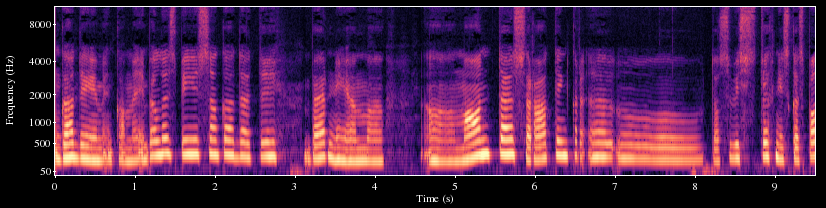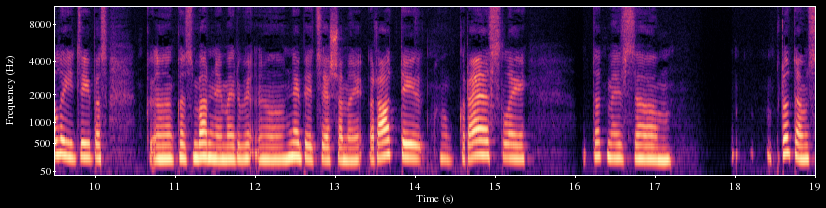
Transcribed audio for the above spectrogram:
gadījumi, ka mēbeles bija sagādāti bērniem, uh, mantas, ratiņa, tas viss tehniskas palīdzības, kas bērniem ir nepieciešami rati, krēsli, tad mēs, protams,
